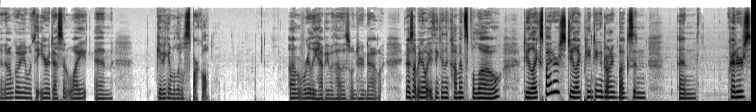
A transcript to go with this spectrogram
And now I'm going in with the iridescent white and giving him a little sparkle. I'm really happy with how this one turned out. You guys let me know what you think in the comments below. Do you like spiders? Do you like painting and drawing bugs and and critters?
